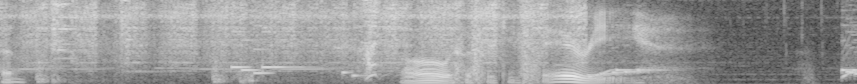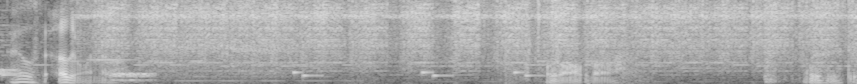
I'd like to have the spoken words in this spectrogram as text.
Hell. Oh, it's a freaking fairy. The hell's the other one though? Hold on, hold on. What does this do?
